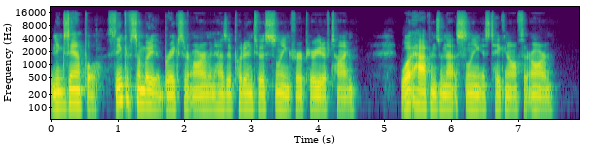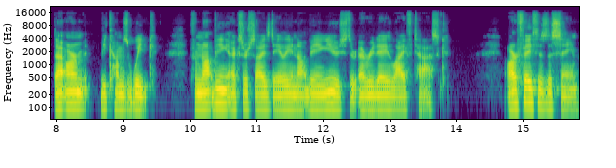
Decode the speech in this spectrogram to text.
An example think of somebody that breaks their arm and has it put into a sling for a period of time. What happens when that sling is taken off their arm? That arm becomes weak from not being exercised daily and not being used through everyday life task. Our faith is the same.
